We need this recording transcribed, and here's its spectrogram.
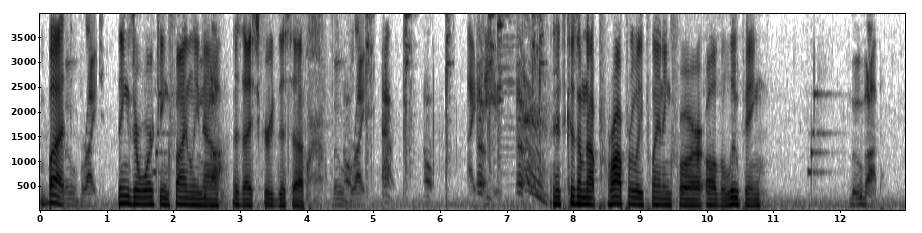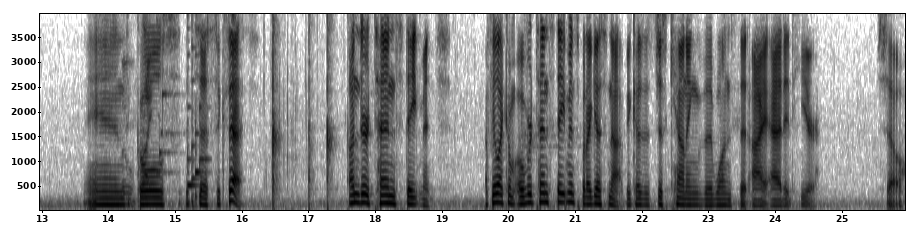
but Move right. Things are working finally now as I screwed this up. Move right. I see you. And it's because I'm not properly planning for all the looping. Move up. And Move right. goals, it says success. Under 10 statements. I feel like I'm over 10 statements, but I guess not because it's just counting the ones that I added here. So,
